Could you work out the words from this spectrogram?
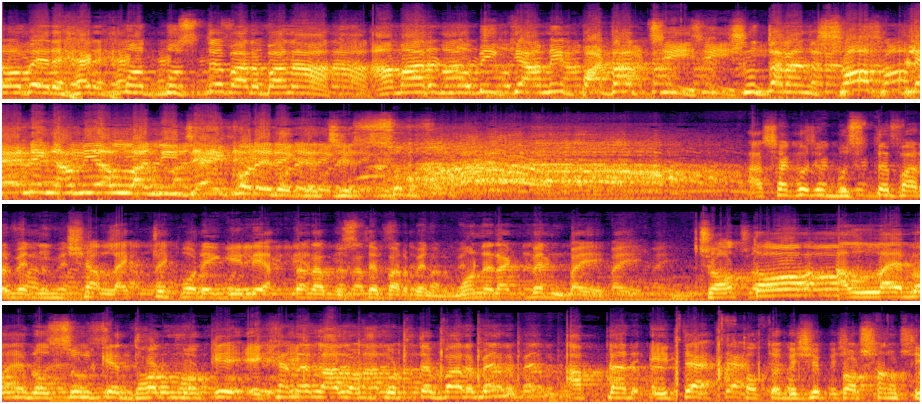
রবের হেকমত বুঝতে পারবা না। আমার নবীকে আমি পাঠাচ্ছি। সুতরাং সব প্ল্যানিং আমি আল্লাহ নিজেই করে রেখেছি। আশা করি বুঝতে পারবেন ইনশাআল্লাহ, একটু পরে গেলে আপনারা বুঝতে পারবেন। মনে রাখবেন ভাই, যত আল্লাহ এবং রসুলকে, ধর্মকে এখানে লালন করতে পারবেন, আপনার এটা তত বেশি প্রশান্তি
